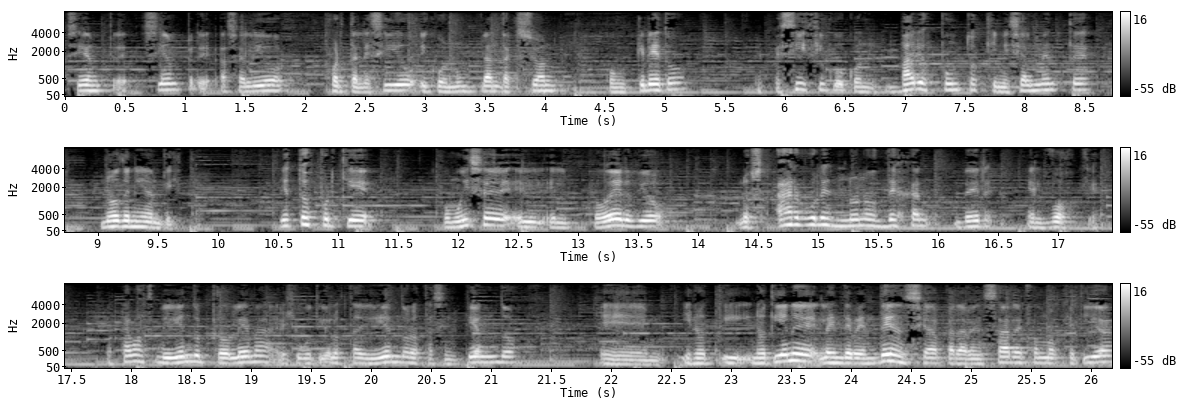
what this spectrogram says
siempre, siempre ha salido fortalecido y con un plan de acción concreto, específico, con varios puntos que inicialmente no tenían vista. Y esto es porque, como dice el, proverbio, los árboles no nos dejan ver el bosque. Estamos viviendo el problema, el Ejecutivo lo está viviendo, lo está sintiendo eh, y, no, tiene la independencia para pensar de forma objetiva.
